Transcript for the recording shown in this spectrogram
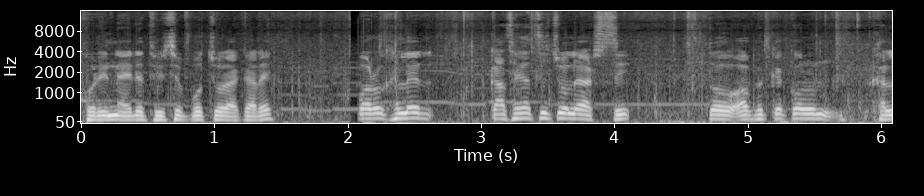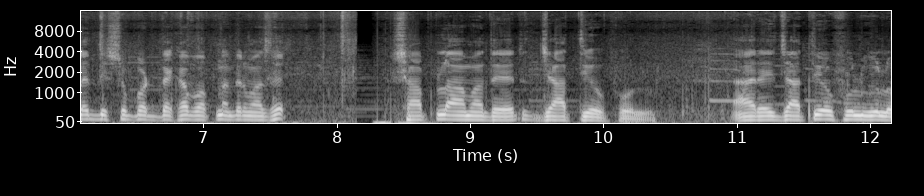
খরিনা এটা থুইছে প্রচুর আকারে। বড় খালের কাছাকাছি চলে আসছি, তো অপেক্ষা করুন, খালের দৃশ্যপট দেখাবো আপনাদের মাঝে। শাপলা আমাদের জাতীয় ফুল, আর এই জাতীয় ফুলগুলো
